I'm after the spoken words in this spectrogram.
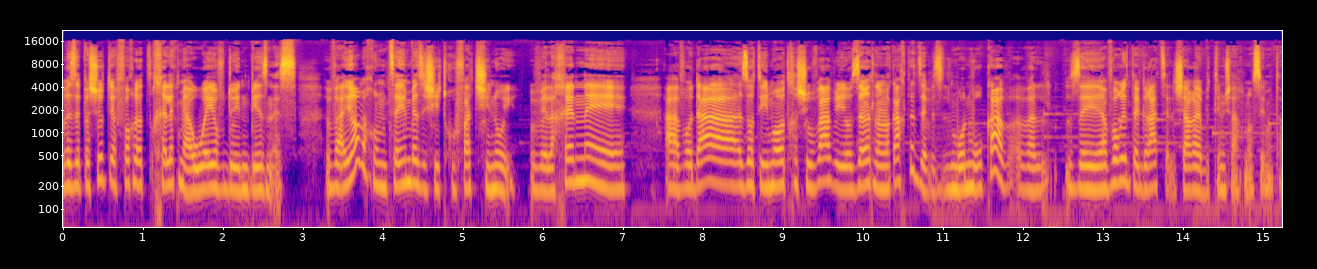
וזה פשוט יהפוך להיות חלק מה-way of doing business. והיום אנחנו נמצאים באיזושהי תקופת שינוי, ולכן... אה, העבודה הזאת היא מאוד חשובה והיא עוזרת לנו לקחת את זה, וזה מאוד מורכב, אבל זה יעבור אינטגרציה לשאר ההיבטים שאנחנו עושים אותם.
